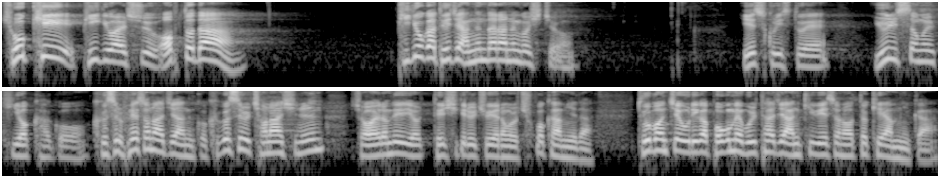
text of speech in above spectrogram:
좋게 비교할 수 없도다. 비교가 되지 않는다라는 것이죠. 예수 그리스도의 유일성을 기억하고 그것을 훼손하지 않고 그것을 전하시는 저와 여러분들이 되시기를 주의 이름으로 축복합니다. 두 번째 우리가 복음에 물타지 않기 위해서는 어떻게 해야 합니까?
